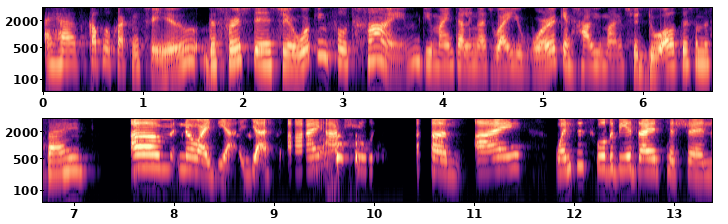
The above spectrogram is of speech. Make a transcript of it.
I have a couple of questions for you. The first is so you're working full time. Do you mind telling us where you work and how you manage to do all of this on the side? Um, no idea. Yes, I actually um, I went to school to be a dietitian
